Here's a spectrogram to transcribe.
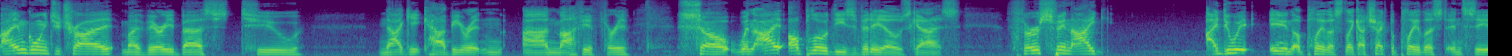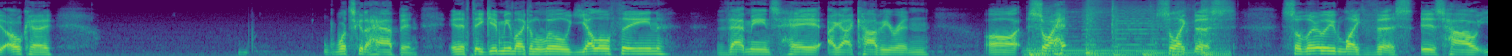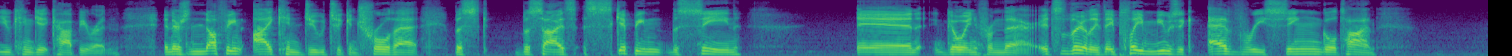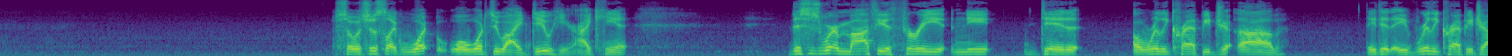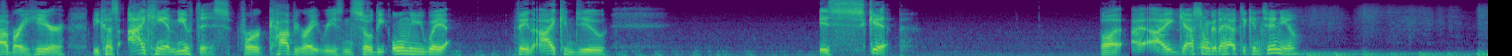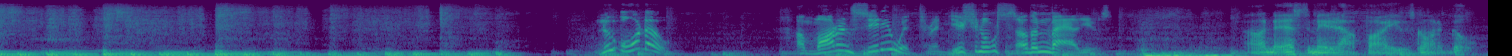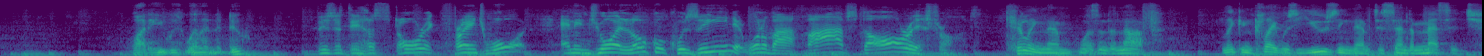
I'm going to try my very best to not get copywritten on Mafia 3. So when I upload these videos, guys, first thing I I do it in a playlist. Like I check the playlist and see, okay, what's gonna happen. And if they give me like a little yellow thing, that means hey, I got copywritten. Uh, so I so like this. So literally like this is how you can get copywritten. And there's nothing I can do to control that bes- besides skipping the scene and going from there. It's literally they play music every single time. So it's just like what well what do I do here? I can't This is where Mafia 3 need, did a really crappy job they did a really crappy job right here because I can't mute this for copyright reasons. So the only way thing I can do is skip. But I, I guess I'm gonna have to continue. New Bordeaux. A modern city with traditional southern values. I underestimated how far he was going to go. What he was willing to do. Visit the historic French Ward and enjoy local cuisine at one of our five-star restaurants. Killing them wasn't enough. Lincoln Clay was using them to send a message.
